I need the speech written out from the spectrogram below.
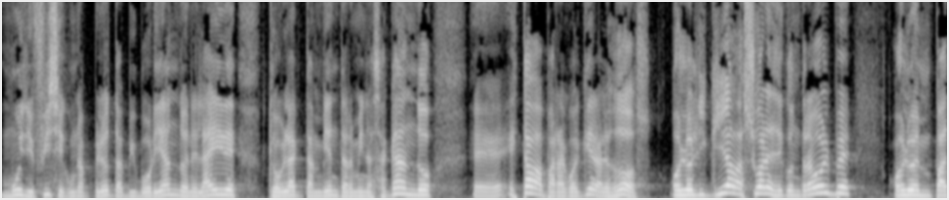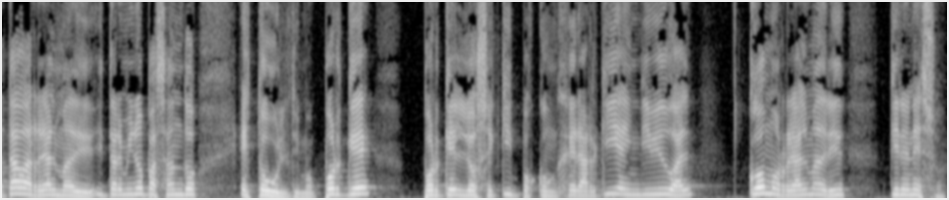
muy difícil, con una pelota pivoreando en el aire que Oblak también termina sacando. Eh, estaba para cualquiera de los dos. O lo liquidaba Suárez de contragolpe o lo empataba Real Madrid. Y terminó pasando esto último. ¿Por qué? Porque los equipos con jerarquía individual, como Real Madrid, tienen eso.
